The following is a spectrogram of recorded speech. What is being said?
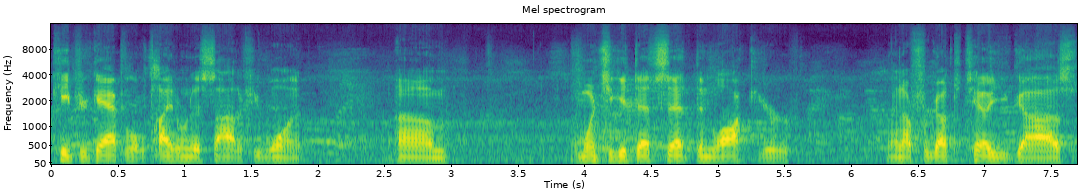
Keep your gap a little tight on this side if you want. Um, and once you get that set, then lock your, and I forgot to tell you guys,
